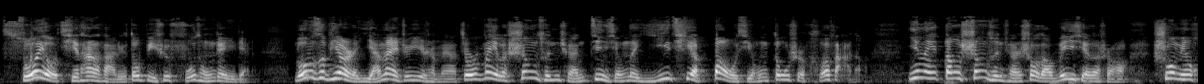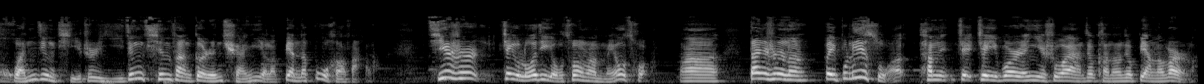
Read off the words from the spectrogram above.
所有其他的法律都必须服从这一点。罗伯斯皮尔的言外之意是什么呀？就是为了生存权进行的一切暴行都是合法的，因为当生存权受到威胁的时候，说明环境体制已经侵犯个人权益了，变得不合法了。其实这个逻辑有错吗？没有错啊，但是呢，被布里索他们这这一波人一说呀，就可能就变了味儿了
